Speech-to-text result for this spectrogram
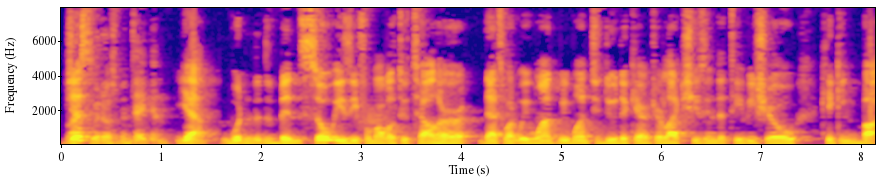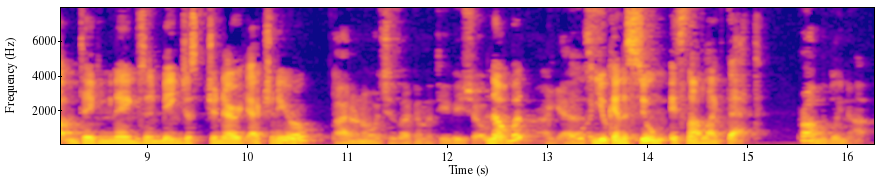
Black Just Widow's been taken. Yeah, wouldn't it have been so easy for Marvel to tell her that's what we want? We want to do the character like she's in the TV show, kicking butt and taking names and being just generic action hero? I don't know what she's like on the TV show. No, but I guess You can assume it's not like that. probably not.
